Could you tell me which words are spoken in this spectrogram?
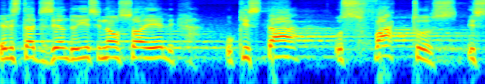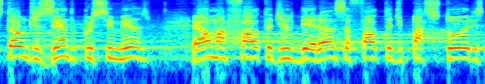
Ele está dizendo isso e não só ele. O que está os fatos estão dizendo por si mesmo. É uma falta de liderança, falta de pastores,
